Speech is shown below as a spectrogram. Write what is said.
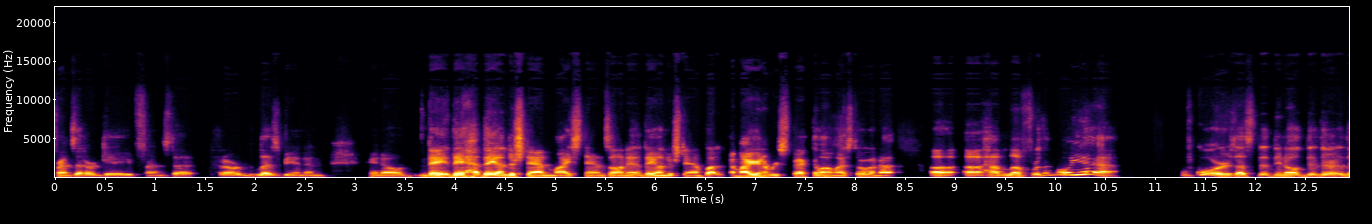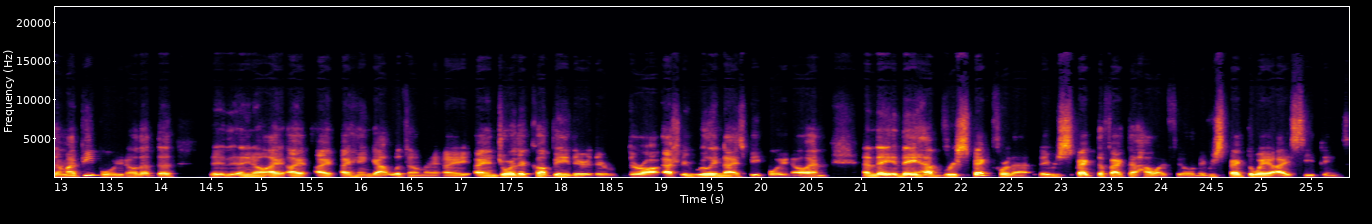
friends that are gay, friends that that are lesbian, and you know they they they understand my stance on it. They understand, but am I going to respect them? Am I still going to uh, uh, have love for them? Oh yeah, of course. That's the you know they're they're my people. You know that the you know I I I hang out with them. I I, I enjoy their company. They're they're they're actually really nice people. You know, and and they they have respect for that. They respect the fact that how I feel. They respect the way I see things.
